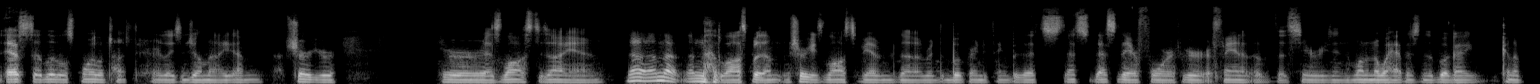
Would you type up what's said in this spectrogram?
that's the little spoiler touch there, ladies and gentlemen. I, I'm sure you're you're as lost as I am no, I'm not. I'm not lost, but I'm sure he's lost if you haven't uh, read the book or anything. But that's that's that's there for if you're a fan of the series and want to know what happens in the book. I kind of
